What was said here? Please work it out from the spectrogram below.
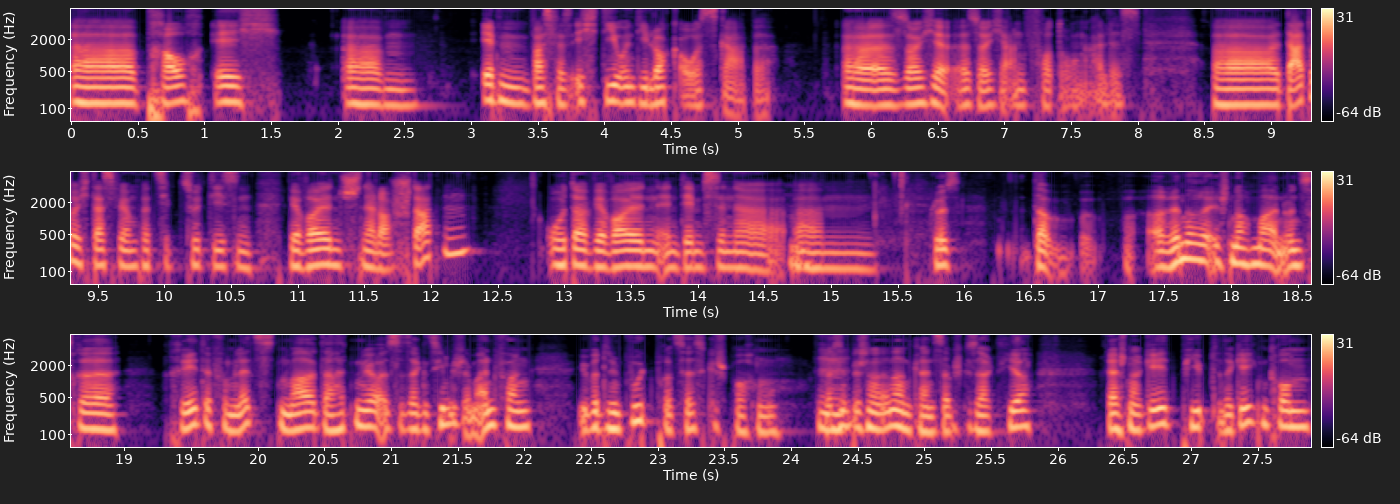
äh, brauche ich ähm, eben, was weiß ich, die und die Log-Ausgabe. Äh, solche, äh, solche Anforderungen alles. Äh, dadurch, dass wir im Prinzip zu diesen, wir wollen schneller starten oder wir wollen in dem Sinne, Mhm. ähm, Bloß, da erinnere ich nochmal an unsere Rede vom letzten Mal. Da hatten wir sozusagen ziemlich am Anfang über den Boot-Prozess gesprochen. Ich weiß nicht, ob hm, du dich noch erinnern kannst. Da habe ich gesagt, hier, Rechner geht, piept in der Gegend rum,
